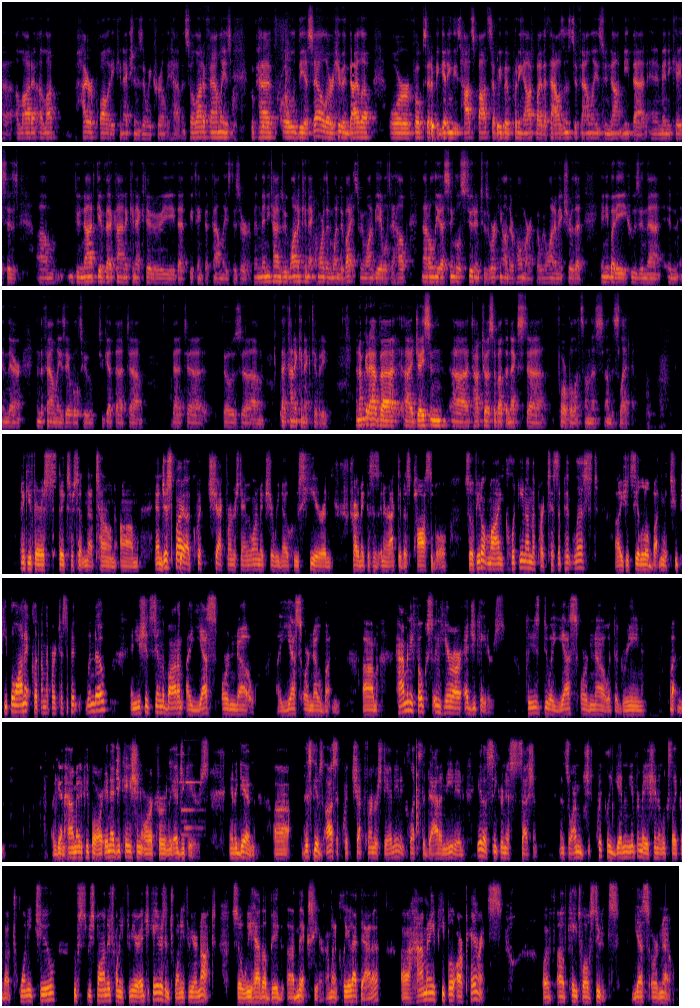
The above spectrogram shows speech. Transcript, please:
uh, a lot of a lot higher quality connections than we currently have. And so a lot of families who've had old DSL or even dial-up or folks that have been getting these hotspots that we've been putting out by the thousands to families do not meet that. And in many cases, um, do not give that kind of connectivity that we think that families deserve. And many times we want to connect more than one device. We want to be able to help not only a single student who's working on their homework, but we want to make sure that anybody who's in that in in there in the family is able to to get that uh, that uh, those um, that kind of connectivity. And I'm going to have uh, uh Jason uh, talk to us about the next uh, four bullets on this on the slide. Thank you, Faris. Thanks for setting that tone. Um, and just by a quick check for understanding, we want to make sure we know who's here and try to make this as interactive as possible. So if you don't mind clicking on the participant list, uh, you should see a little button with two people on it. Click on the participant window, and you should see on the bottom a yes or no, a yes or no button. Um, how many folks in here are educators? Please do a yes or no with the green button. Again, how many people are in education or are currently educators? And again, uh, this gives us a quick check for understanding and collects the data needed in a synchronous session. And so I'm quickly getting the information. It looks like about 22 who've responded, 23 are educators and 23 are not. So we have a big uh, mix here. I'm gonna clear that data. Uh, how many people are parents of, of K-12 students? Yes or no?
